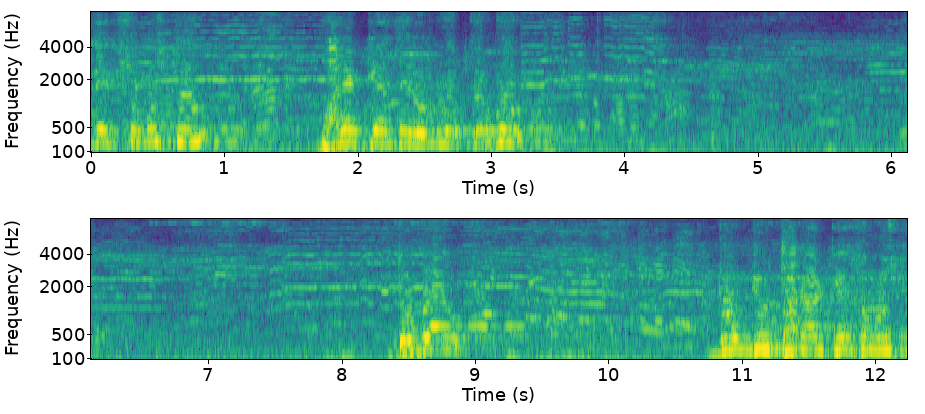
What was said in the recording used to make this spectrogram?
ক্লাবের সমস্ত ভলেন্টিয়ারদের অনুরোধ করব। তোমরাও ডোমজুর থানার যে সমস্ত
